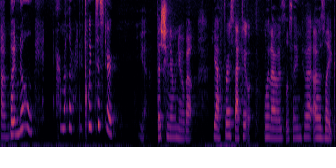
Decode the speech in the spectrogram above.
Um, But no, her mother had a twin sister. Yeah, that she never knew about. Yeah, for a second when I was listening to it, I was like,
